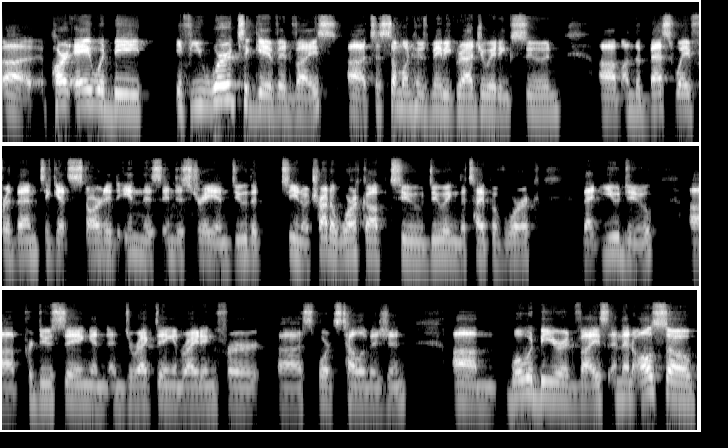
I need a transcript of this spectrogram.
Uh, part A would be if you were to give advice uh, to someone who's maybe graduating soon um, on the best way for them to get started in this industry and do the you know try to work up to doing the type of work that you do uh, producing and, and, directing and writing for uh, sports television um, what would be your advice? And then also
